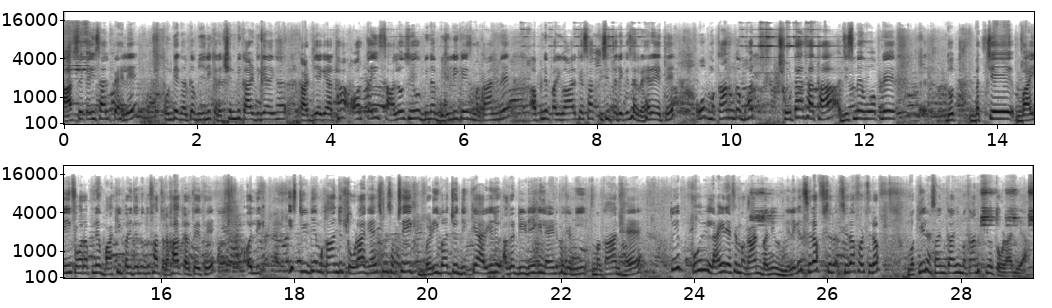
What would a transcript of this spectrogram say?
आज से कई साल पहले उनके घर का बिजली कनेक्शन भी काट दिया गया, काट दिया गया था और कई सालों से वो बिना बिजली के इस मकान में अपने परिवार के साथ किसी तरीके से रह रहे थे। वो मकान उनका बहुत छोटा सा था, जिसमें वो अपने दो बच्चे वाइफ और अपने बाकी परिजनों के साथ रहा करते थे। और इस डी मकान जो तोड़ा गया है इसमें सबसे एक बड़ी बात जो दिख के आ रही है, जो अगर डीडीए की लैंड पर ज़मीन, मकान है तो ये पूरी लाइन ऐसे मकान बनी हुई है लेकिन सिर्फ़ सिर्फ़ और सिर्फ़ वकील हसन का ही मकान क्यों तोड़ा गया?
